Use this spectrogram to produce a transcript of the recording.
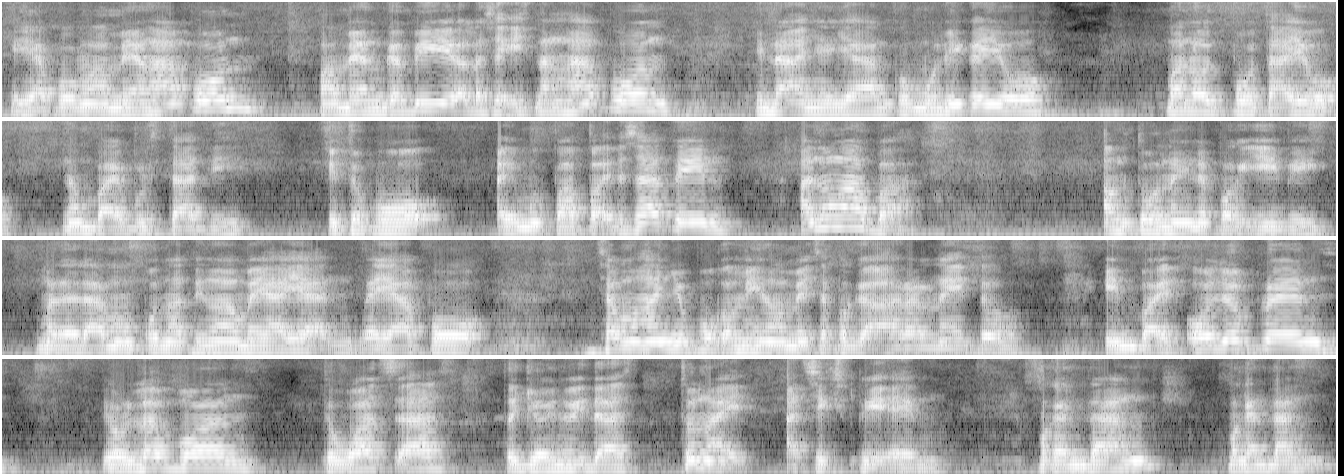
Kaya po mamayang hapon, mamayang gabi, alas 6 ng hapon, inaanyayahan ko muli kayo, manood po tayo ng Bible study. Ito po ay magpapakita sa atin, ano nga ba ang tunay na pag-ibig? Malalaman po natin mamaya yan. Kaya po, samahan niyo po kami mamaya sa pag-aaral na ito. Invite all your friends, your loved ones, to watch us, to join with us tonight at 6 p.m. Magandang, magandang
